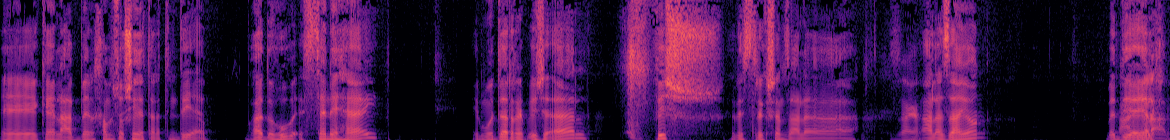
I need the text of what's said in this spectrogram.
كان يلعب بين 25 ل 30 دقيقة. وهذا هو السنة هاي المدرب اجى قال فيش restrictions على على زايون. بدي. يلعب.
